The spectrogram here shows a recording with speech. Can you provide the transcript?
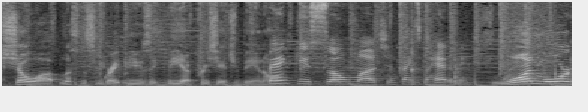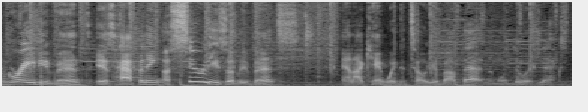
show up, listen to some great music. Via, appreciate you being on. Thank you so much, and thanks for having me. One more great event is happening, a series of events, and I can't wait to tell you about that, and I'm to do it next.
